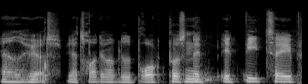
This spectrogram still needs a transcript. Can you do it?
jeg havde hørt. Jeg tror, det var blevet brugt på sådan et, et beat tape.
